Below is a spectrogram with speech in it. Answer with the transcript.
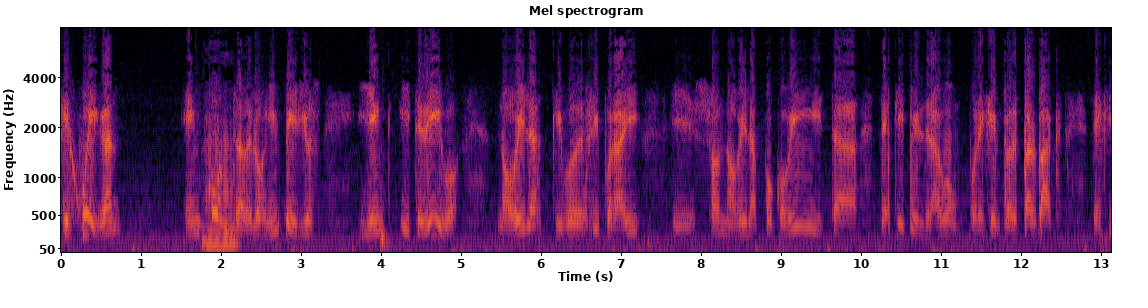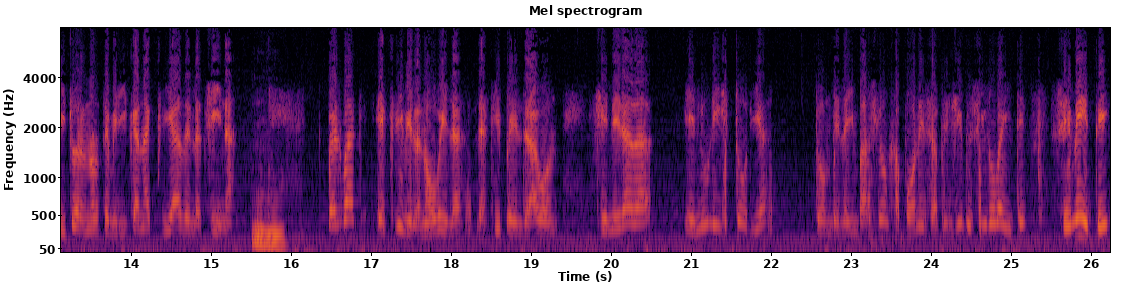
se juegan en contra de los imperios y, en, y te digo, novelas que vos decís por ahí, eh, son novelas poco vistas, La Estipe el Dragón, por ejemplo, de Pearl Buck, la escritora norteamericana criada en la China. Uh escribe la novela La Estipe del Dragón, generada en una historia donde la invasión japonesa a principios del siglo XX se mete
